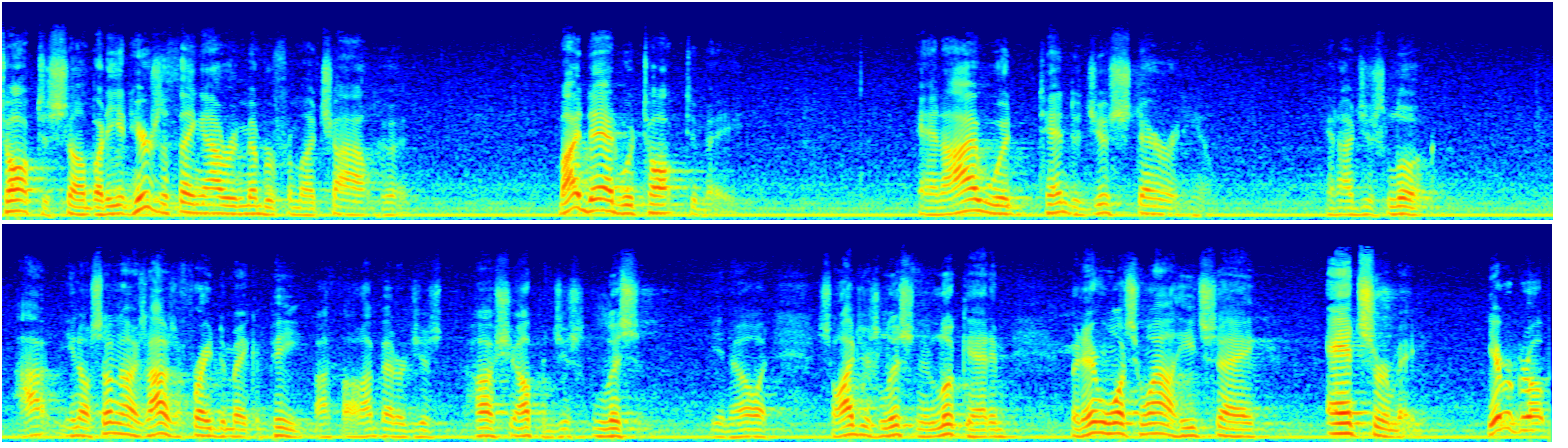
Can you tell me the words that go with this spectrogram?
talked to somebody, and here's the thing I remember from my childhood my dad would talk to me. and I would tend to just stare at him. And I just look. I, you know, sometimes I was afraid to make a peep. I thought I better just hush up and just listen, you know. And so I just listened and look at him. But every once in a while he'd say, "Answer me." You ever grow up?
